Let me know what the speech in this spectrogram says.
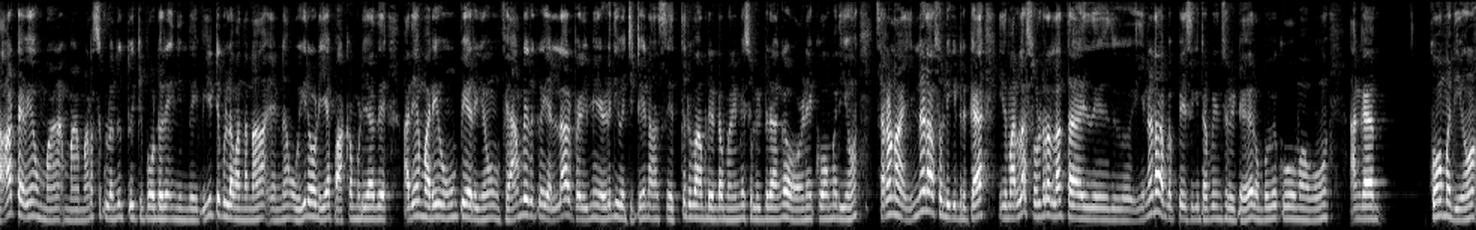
தாட்டவே உன் ம ம மனசுக்குள்ளே வந்து தூக்கி போட்டுரு. நீ இந்த வீட்டுக்குள்ளே வந்தனா என்ன உயிரோடையே பார்க்க முடியாது. அதே மாதிரி உன் பேரையும் உன் ஃபேமிலி இருக்கிற எல்லார் பேரையுமே எழுதி வச்சுட்டு நான் செத்துருவேன் அப்படின்ற மாதிரியுமே சொல்லிட்டுறாங்க உடனே கோமதியும் சரவணா என்னடா சொல்லிக்கிட்டு இருக்க? இது மாதிரிலாம் சொல்கிறதெல்லாம் த இது இது என்னடா பேசிக்கிட்டு அப்படின்னு சொல்லிட்டு ரொம்பவே கோவமாகவும் அங்கே கோமதியும்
